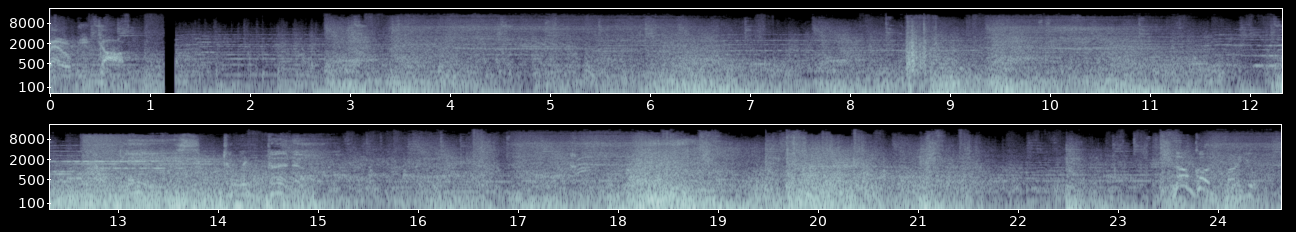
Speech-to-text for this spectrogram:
well be gone. No good for you!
